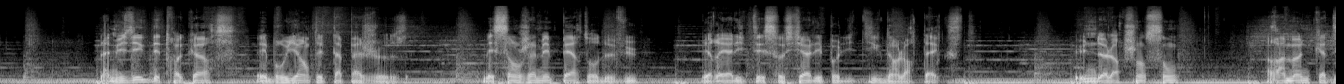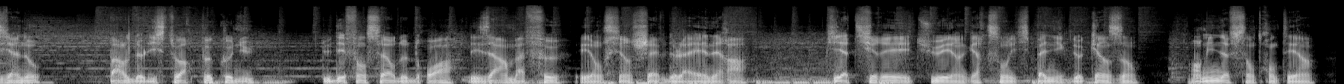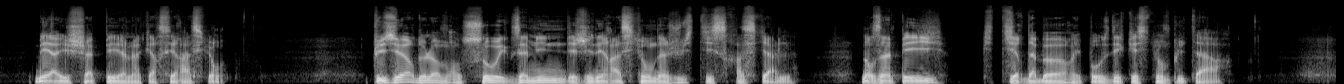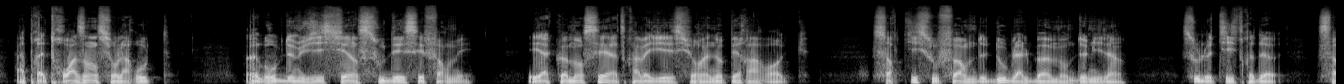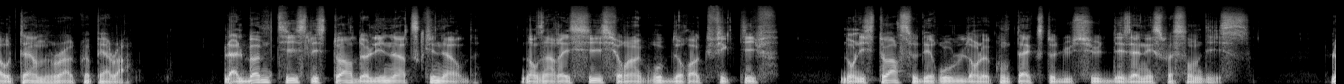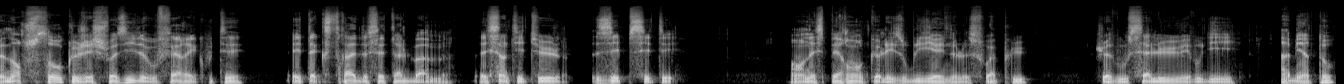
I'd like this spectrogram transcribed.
La musique des Truckers est bruyante et tapageuse, mais sans jamais perdre de vue les réalités sociales et politiques dans leurs textes. Une de leurs chansons, Ramon Cazziano, parle de l'histoire peu connue du défenseur de droit des armes à feu et ancien chef de la NRA qui a tiré et tué un garçon hispanique de 15 ans en 1931, mais a échappé à l'incarcération. Plusieurs de leurs morceaux examinent des générations d'injustice raciale dans un pays qui tire d'abord et pose des questions plus tard. Après trois ans sur la route, un groupe de musiciens soudés s'est formé et a commencé à travailler sur un opéra rock, sorti sous forme de double album en 2001, sous le titre de Southern Rock Opera. L'album tisse l'histoire de Leonard Skinner, dans un récit sur un groupe de rock fictif, dont l'histoire se déroule dans le contexte du sud des années 70. Le morceau que j'ai choisi de vous faire écouter est extrait de cet album et s'intitule Zip City. En espérant que les oubliés ne le soient plus, je vous salue et vous dis à bientôt.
